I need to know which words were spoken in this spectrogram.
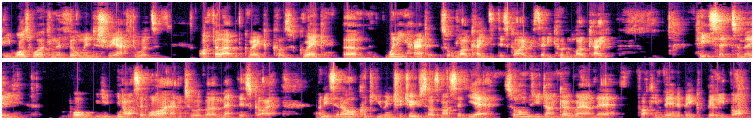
he was working in the film industry afterwards. I fell out with Greg because Greg, um, when he had sort of located this guy, we said he couldn't locate. He said to me, "Well, you, you know," I said, "Well, I happen to have uh, met this guy," and he said, "Oh, could you introduce us?" And I said, "Yeah, so long as you don't go round there fucking being a big Billy Bar-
